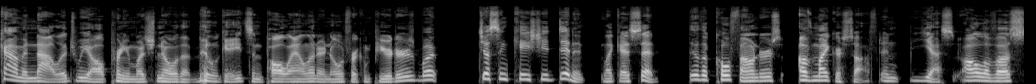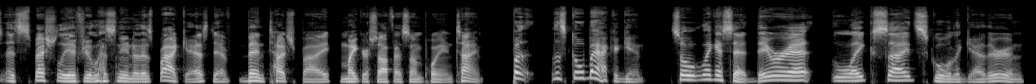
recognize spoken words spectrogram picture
common knowledge. We all pretty much know that Bill Gates and Paul Allen are known for computers, but just in case you didn't, like I said, they're the co founders of Microsoft. And yes, all of us, especially if you're listening to this podcast, have been touched by Microsoft at some point in time. But let's go back again. So, like I said, they were at Lakeside School together, and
